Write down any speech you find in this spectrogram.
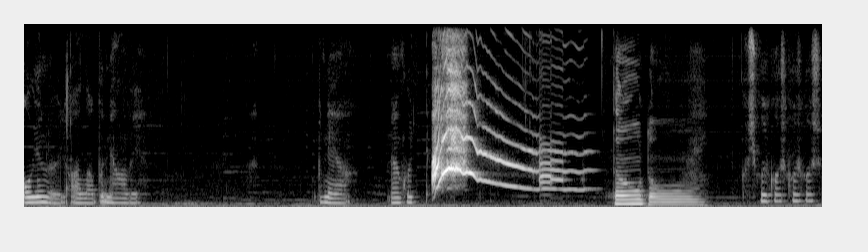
Oyun öyle. Allah bu ne abi? Bu ne ya? Ben koş. Down down. Koş koş koş koş koş.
